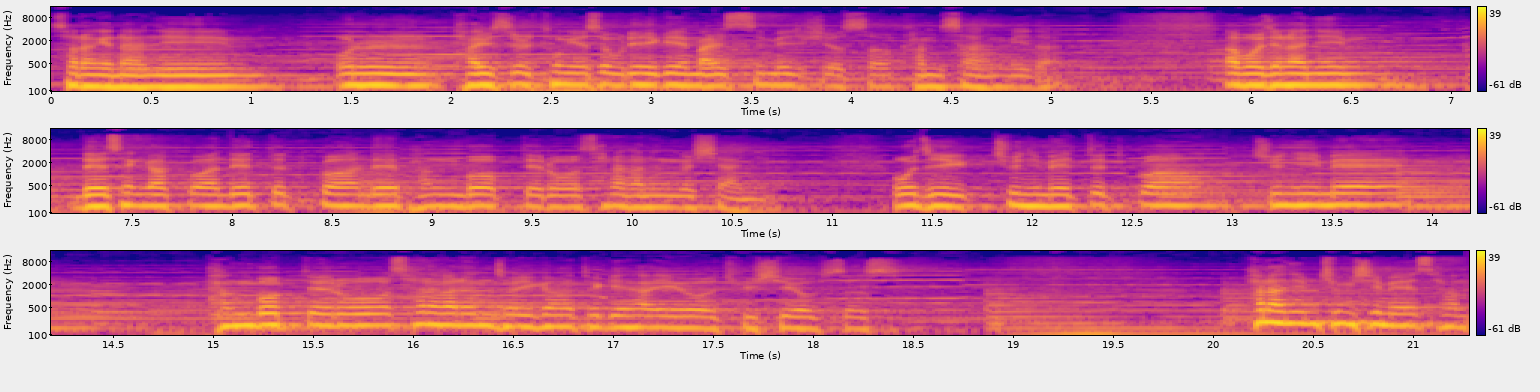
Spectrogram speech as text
사랑의 하나님, 오늘 다윗을 통해서 우리에게 말씀해 주셔서 감사합니다. 아버지 하나님, 내 생각과 내 뜻과 내 방법대로 살아가는 것이 아니 오직 주님의 뜻과 주님의 방법대로 살아가는 저희가 되게 하여 주시옵소서. 하나님 중심의 삶,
